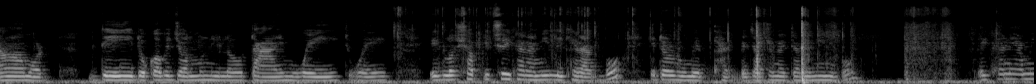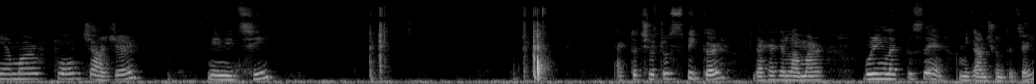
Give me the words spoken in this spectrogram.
নাম, ওর ডেট ও কবে জন্ম নিল টাইম ওয়েট ওয়েট এগুলো সব কিছু এখানে আমি লিখে রাখব। এটা রুমে থাকবে, যার জন্য এটা আমি নিয়ে নিব। এখানে আমি আমার ফোন চার্জার নিয়ে নিচ্ছি। একটা ছোট স্পিকার দেখা গেল আমার বোরিং লাগতেছে, আমি গান শুনতে চাই।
